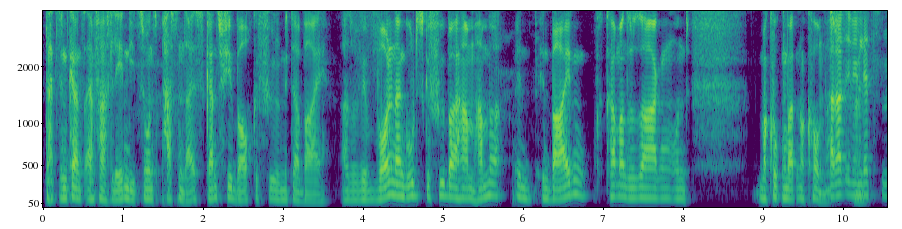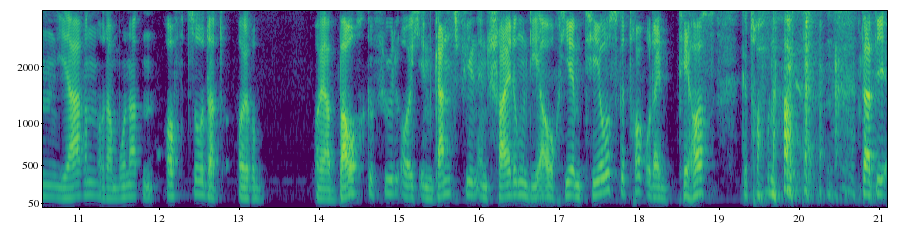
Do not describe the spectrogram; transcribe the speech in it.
das sind ganz einfach Läden, die zu uns passen. Da ist ganz viel Bauchgefühl mit dabei. Also wir wollen ein gutes Gefühl bei haben, haben wir in, in beiden, kann man so sagen. Und mal gucken, was noch kommt. War das in den letzten Jahren oder Monaten oft so, dass eure, euer Bauchgefühl euch in ganz vielen Entscheidungen, die ihr auch hier im Theos getroffen oder in Theos getroffen habt, dass die,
